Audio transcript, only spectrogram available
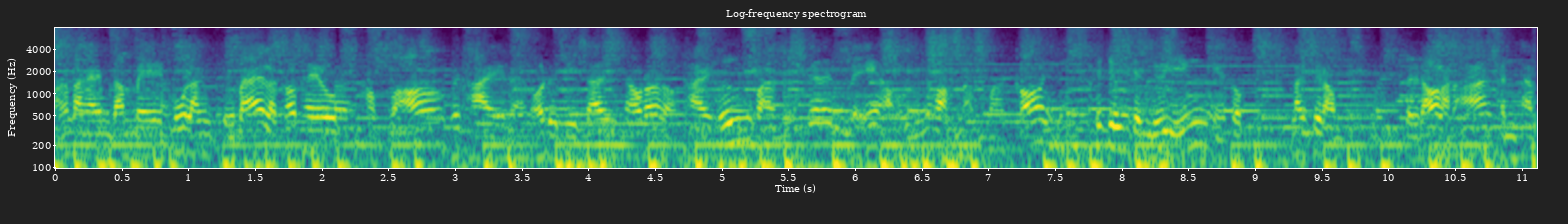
Bản thân em đam mê múa lân từ bé là có theo học võ với thầy là võ đường kỳ sơn. Sau đó là thầy hướng vào những cái lễ hội, những cái hoạt động mà có những cái chương trình biểu diễn nghệ thuật lân sư rồng. Từ đó là đã hình thành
